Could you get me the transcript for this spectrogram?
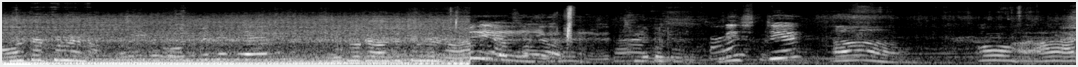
ওইটা তুলে না ওইটা দুটোটা আগে তুলে না বৃষ্টি? ও আর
